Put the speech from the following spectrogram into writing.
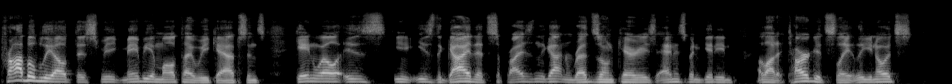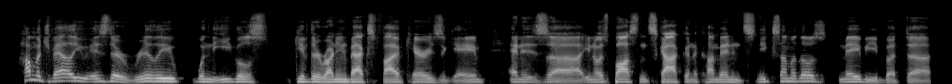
probably out this week, maybe a multi-week absence. Gainwell is he's the guy that's surprisingly gotten red zone carries and has been getting a lot of targets lately. You know, it's how much value is there really when the Eagles give their running backs five carries a game. And is uh, you know, is Boston Scott to come in and sneak some of those? Maybe, but uh,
